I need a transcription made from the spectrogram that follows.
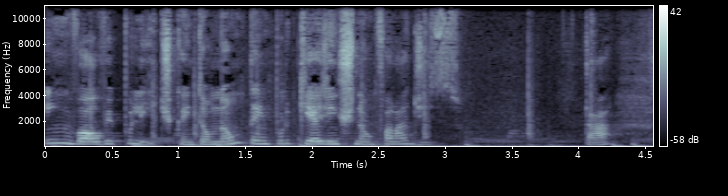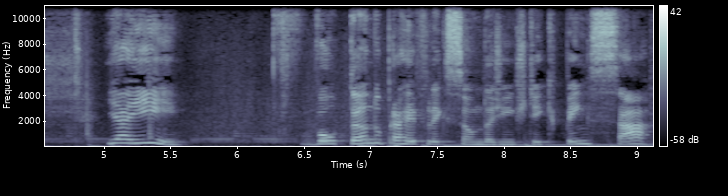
envolve política, então não tem por que a gente não falar disso, tá? E aí, voltando para a reflexão da gente ter que pensar,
